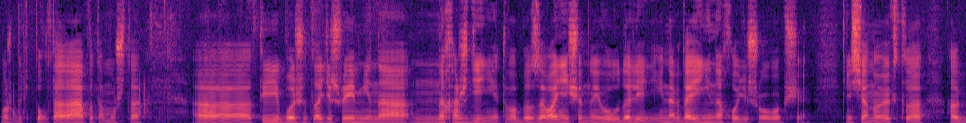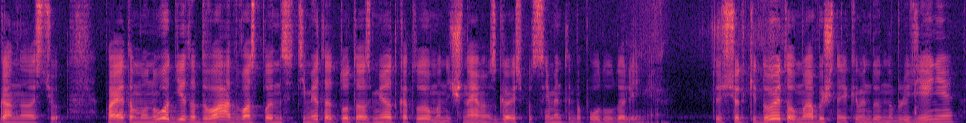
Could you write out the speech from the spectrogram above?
может быть, полтора, потому что ты больше тратишь времени на нахождение этого образования, чем на его удаление. Иногда и не находишь его вообще, если оно экстра органно растет. Поэтому, ну вот где-то 2-2,5 сантиметра тот размер, от которого мы начинаем разговаривать с пациентами по поводу удаления. То есть все-таки до этого мы обычно рекомендуем наблюдение –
